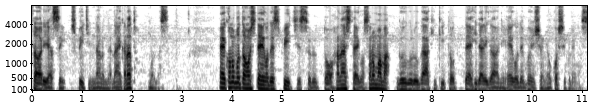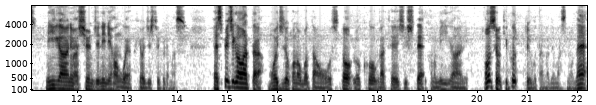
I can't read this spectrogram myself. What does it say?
伝わりやすいスピーチになるんじゃないかなと思います。えー、このボタンを押して英語でスピーチすると、話した英語そのまま Google が聞き取って左側に英語で文章に起こしてくれます。右側には瞬時に日本語訳表示してくれます。え、スピーチが終わったらもう一度このボタンを押すと録音が停止して、この右側に音声を聞くというボタンが出ますので、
